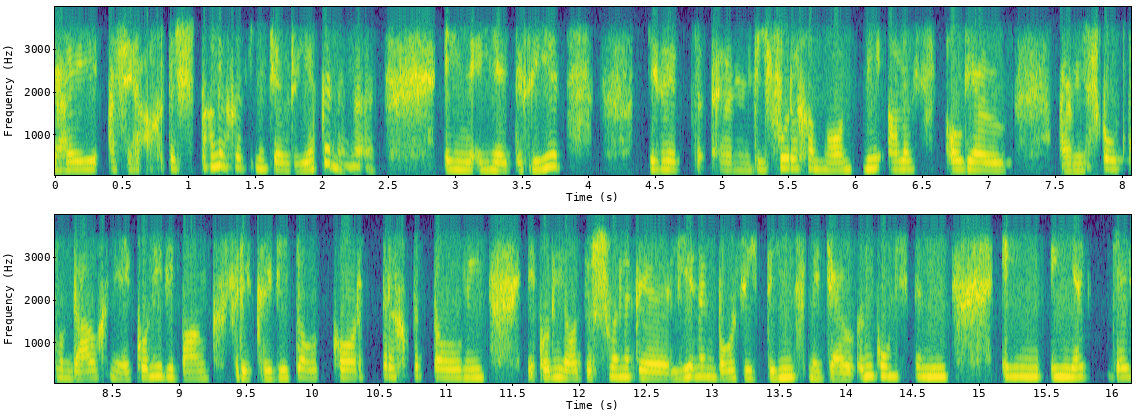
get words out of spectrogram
jy as jy agterstallig is met jou rekeninge en en jy het reeds jy weet um, die vorige maand nie alles al jou um, skuld kon delg nie. Jy kon nie die bank vir die kredietkaart terugbetaal nie. Jy kon nie daardie persoonlike lening basies diens met jou inkomste nie en en jy jy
